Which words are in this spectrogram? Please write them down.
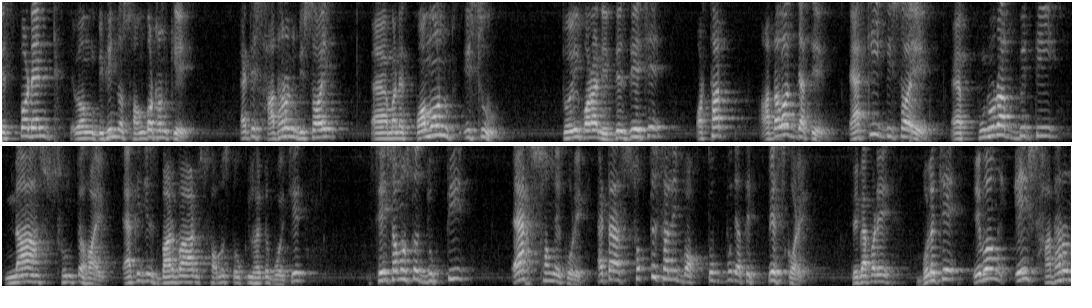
রেসপন্ডেন্ট এবং বিভিন্ন সংগঠনকে, একটি সাধারণ বিষয় মানে কমন ইস্যু তৈরি করার নির্দেশ দিয়েছে। অর্থাৎ আদালত যাতে একই বিষয়ে পুনরাবৃত্তি না শুনতে হয়, একই জিনিস বারবার সমস্ত উকিল হয়তো বলছে, সেই সমস্ত যুক্তি একসঙ্গে করে একটা শক্তিশালী বক্তব্য যাতে পেশ করে, সে ব্যাপারে বলেছে এবং এই সাধারণ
